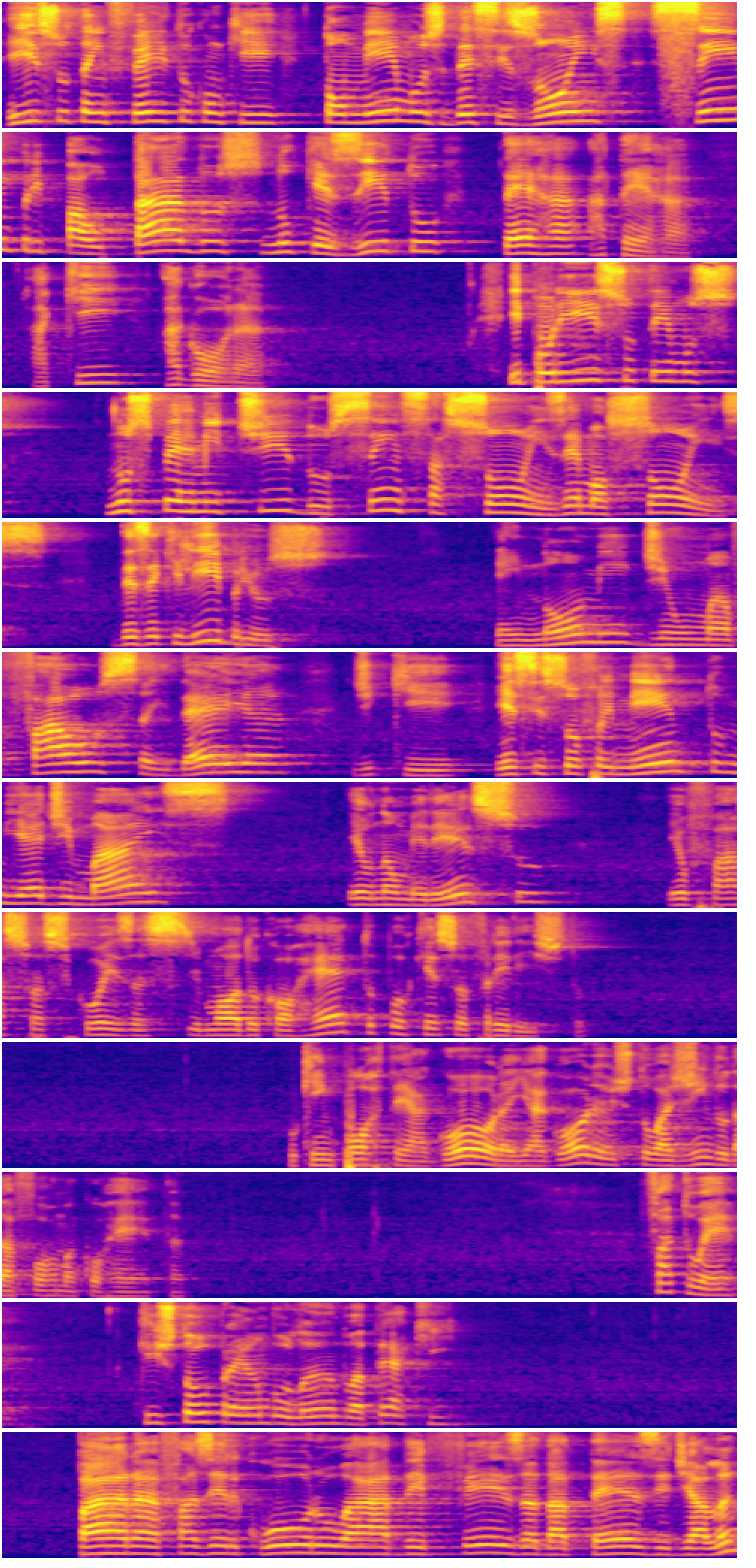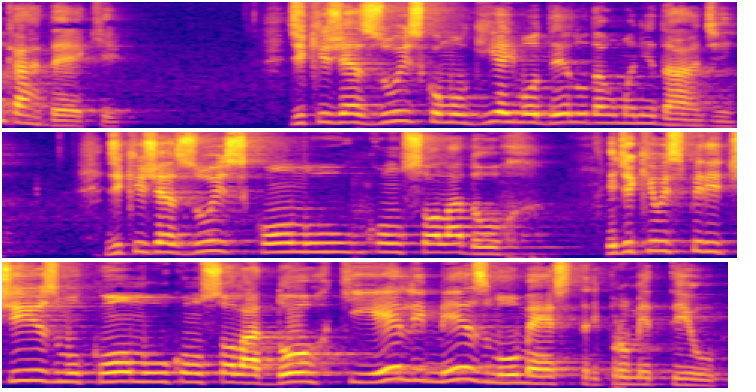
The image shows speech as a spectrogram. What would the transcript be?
E isso tem feito com que tomemos decisões sempre pautados no quesito terra a terra, aqui, agora. E por isso temos nos permitido sensações, emoções, desequilíbrios em nome de uma falsa ideia de que esse sofrimento me é demais, eu não mereço, eu faço as coisas de modo correto porque sofrer isto. O que importa é agora e agora eu estou agindo da forma correta. Fato é que estou preambulando até aqui para fazer coro à defesa da tese de Allan Kardec, de que Jesus, como guia e modelo da humanidade, de que Jesus, como um consolador, e de que o Espiritismo, como o consolador que ele mesmo, o Mestre, prometeu,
